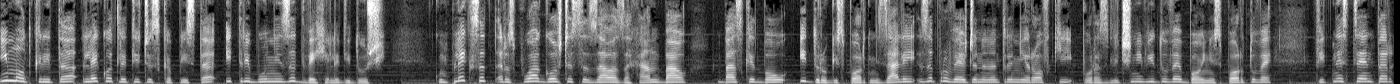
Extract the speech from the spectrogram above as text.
Има открита лекоатлетическа писта и трибуни за 2000 души. Комплексът разполага още с зала за хандбал, баскетбол и други спортни зали за провеждане на тренировки по различни видове бойни спортове, фитнес център,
